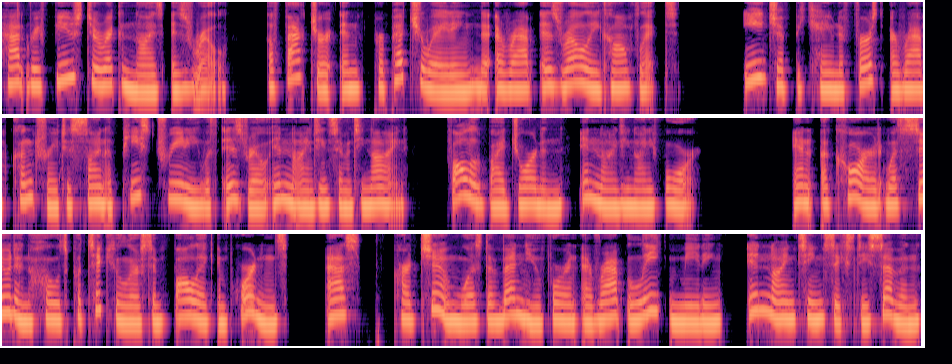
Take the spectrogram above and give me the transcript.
had refused to recognize Israel, a factor in perpetuating the Arab Israeli conflict. Egypt became the first Arab country to sign a peace treaty with Israel in 1979, followed by Jordan in 1994. An accord with Sudan holds particular symbolic importance as Khartoum was the venue for an Arab League meeting in 1967,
